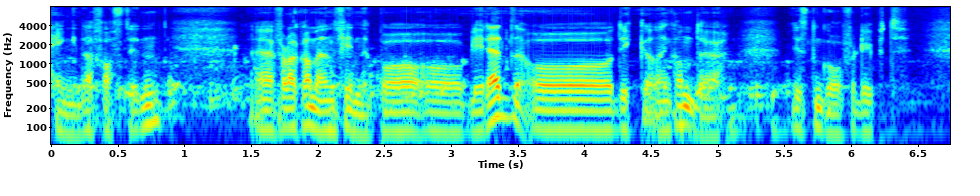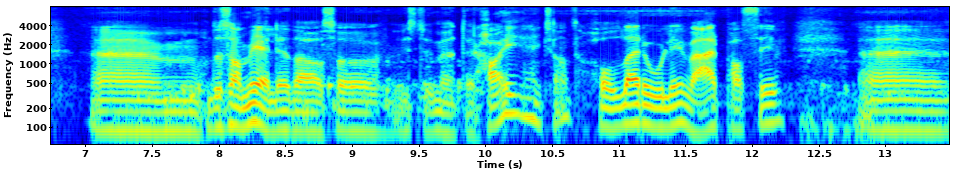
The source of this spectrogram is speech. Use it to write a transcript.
heng deg fast i den. Eh, for da kan den finne på å bli redd og dykke, og den kan dø hvis den går for dypt. Um, Det samme gjelder da også hvis du møter hai. Hold deg rolig, vær passiv. Uh,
